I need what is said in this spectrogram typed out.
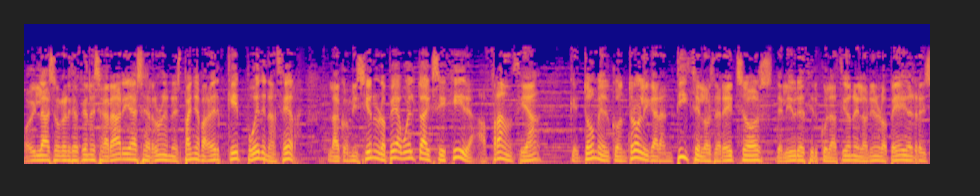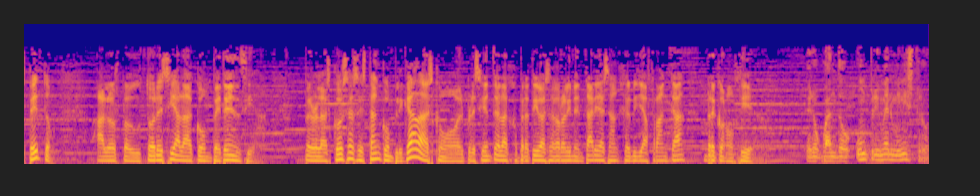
Hoy las organizaciones agrarias se reúnen en España para ver qué pueden hacer. La Comisión Europea ha vuelto a exigir a Francia que tome el control y garantice los derechos de libre circulación en la Unión Europea y el respeto a los productores y a la competencia. Pero las cosas están complicadas, como el presidente de las cooperativas agroalimentarias, Ángel Villafranca, reconocía. Pero cuando un primer ministro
